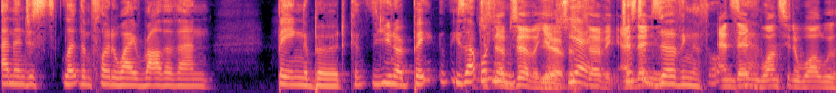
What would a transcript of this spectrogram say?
and then just let them float away rather than being the bird. 'Cause, you know, be, is that Just what you observer, yeah, Yeah. just Yeah, observing. just observing the thoughts, And then yeah. once in a while, we'll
